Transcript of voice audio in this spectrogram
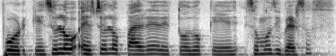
porque eso es lo, eso es lo padre de todo, que somos diversos,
